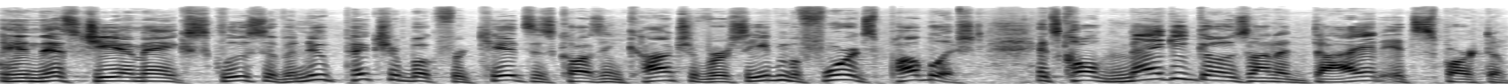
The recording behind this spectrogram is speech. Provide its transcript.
In this GMA exclusive, a new picture book for kids is causing controversy even before it's published. It's called Maggie Goes on a Diet. It sparked a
